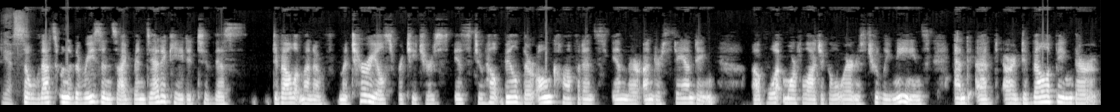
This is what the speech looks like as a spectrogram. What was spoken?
Yes. So that's one of the reasons I've been dedicated to this development of materials for teachers is to help build their own confidence in their understanding of what morphological awareness truly means and uh, are developing their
